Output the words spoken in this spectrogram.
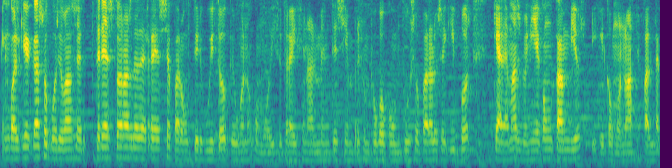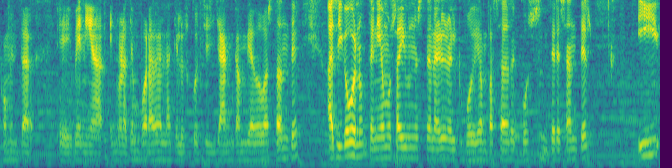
En cualquier caso, pues iban a ser tres zonas de DRS para un circuito que, bueno, como dice tradicionalmente, siempre es un poco confuso para los equipos, que además venía con cambios y que, como no hace falta comentar, venía en una temporada en la que los coches ya han cambiado bastante. Así que, bueno, teníamos ahí un escenario en el que podían pasar cosas interesantes y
